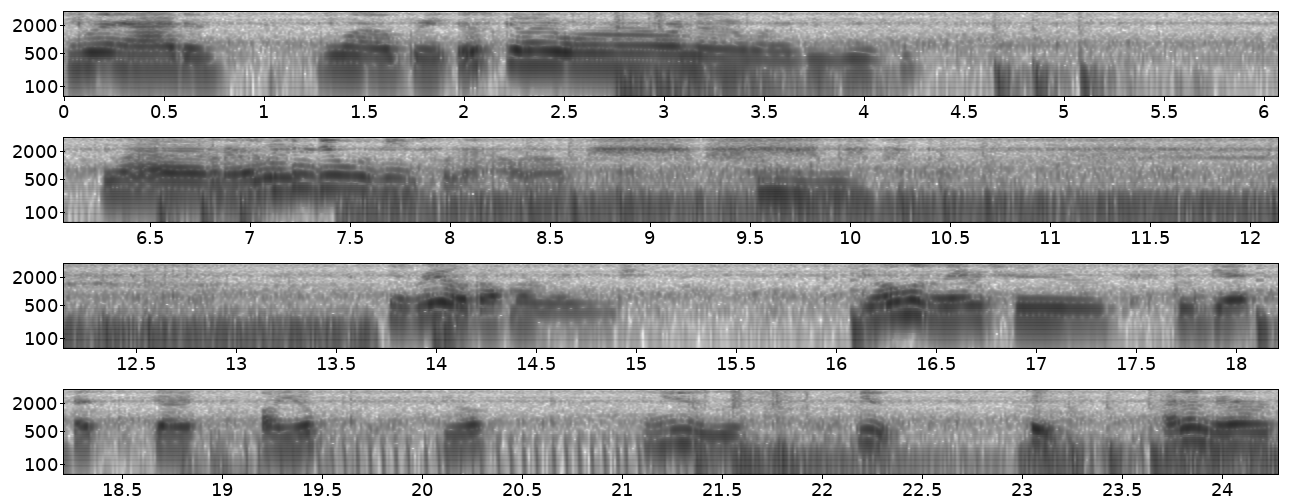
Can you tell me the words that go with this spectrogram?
you want to add a? Do you want to upgrade this guy or another one of these? You want to add Okay, another so we can deal with these for now. now. He's really got my range. You're almost there to to get at this guy. Oh, yep, yep. You, you. Hey, I don't know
